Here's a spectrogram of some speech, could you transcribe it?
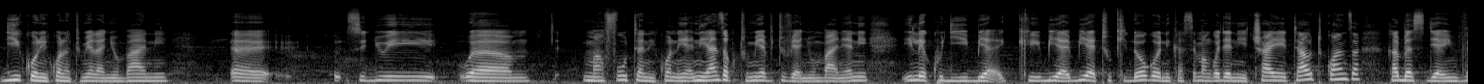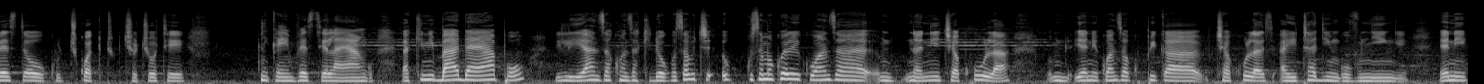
jiko nilikuwa natumia la nyumbani eh, sijui um, mafuta nilikuwa ni, nianza kutumia vitu vya nyumbani. Yani ile kuibiabia tu kidogo nikasema ngoja ni try it out kwanza kabla sija invest au kuchukua kitu chochote nikainvest hela yangu. Lakini baada ya hapo nilianza kwanza kidogo. Kwa sababu kusema kweli kuanza mm, nani chakula m, yani kuanza kupika chakula hahitaji nguvu nyingi. Yani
